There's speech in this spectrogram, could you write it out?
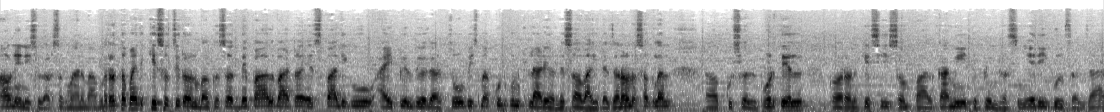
आउने नै छु दर्शक महानुभाव। र तपाईँले के सोचिरहनु भएको छ? नेपालबाट यसपालिको आइपिएल दुई हजार चौबिसमा कुन कुन खेलाडीहरूले सहभागिता जनाउन सक्लान्? कुशल भोर्तेल करण केसी सोमपाल कामी दिपेन्द्र सिंह एरी गुलसन झा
